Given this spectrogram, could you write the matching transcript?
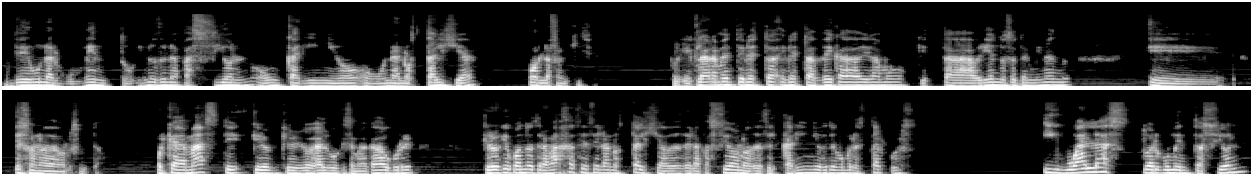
de un argumento y no de una pasión o un cariño o una nostalgia por la franquicia. Porque claramente en, esta, en estas décadas, digamos, que está abriéndose, terminando, eh, eso no ha dado resultado. Porque además, te- creo, que es algo que se me acaba de ocurrir, creo que cuando trabajas desde la nostalgia o desde la pasión o desde el cariño que tengo por Star Wars, igualas tu argumentación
